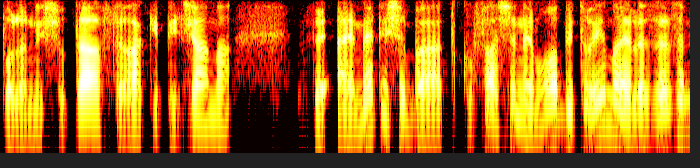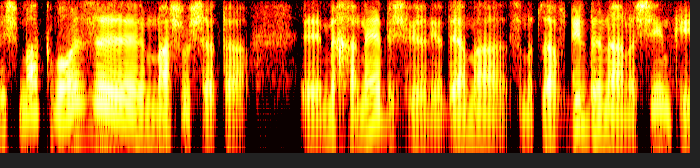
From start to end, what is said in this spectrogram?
פולני שותף, עיראקי פיג'מה. והאמת היא שבתקופה שנאמרו הביטויים האלה, זה, זה נשמע כמו איזה משהו שאתה אה, מכנה בשביל, אני יודע מה, זאת אומרת, להבדיל בין האנשים, כי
